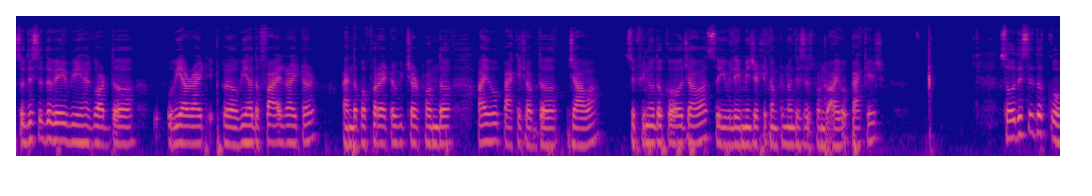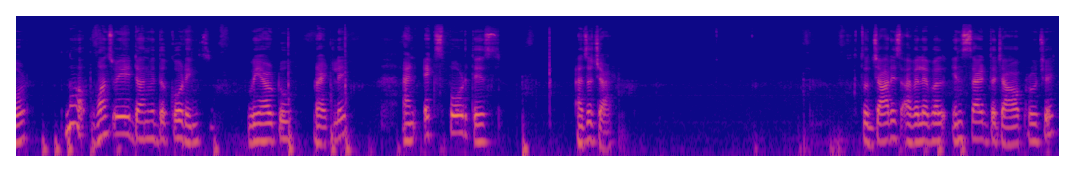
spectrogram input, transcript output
So this is the way we have got the we are right uh, we have the file writer and the buffer writer which are from the io package of the java. So if you know the core java so you will immediately come to know this is from the io package. So this is the code. Now once we're done with the codings we have to right click and export this as a jar. So jar is available inside the java project.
